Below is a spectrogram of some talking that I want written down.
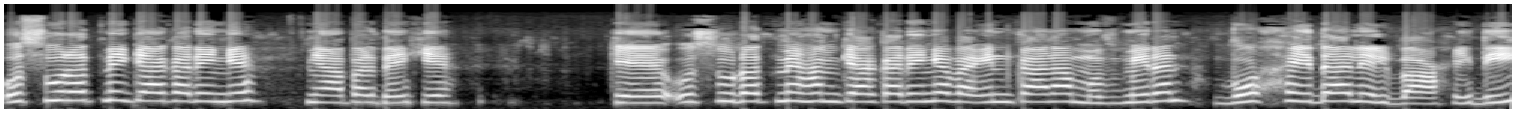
उस सूरत में क्या करेंगे? यहाँ पर देखिए कि उस सूरत में हम क्या करेंगे? वह इनकाना मुजमिरन वहीदा वाहिदी।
